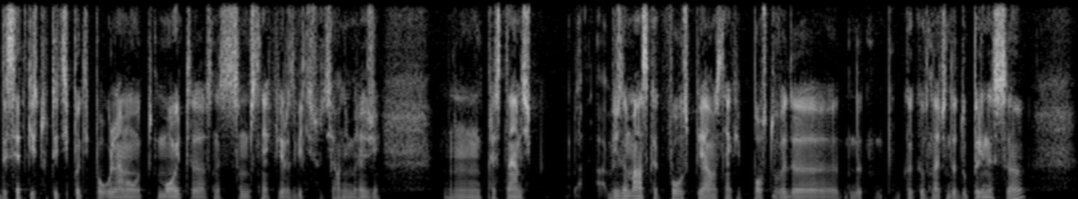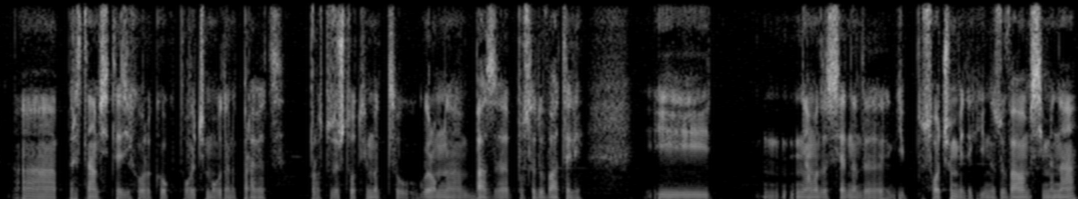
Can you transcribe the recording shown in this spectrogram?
десетки, стотици пъти по-голяма от моята. Аз не съм с някакви развити социални мрежи. представям си, виждам аз какво успявам с някакви постове да, да по какъв начин да допринеса. А, представям си тези хора колко повече могат да направят, просто защото имат огромна база последователи. И няма да седна да ги посочвам и да ги назовавам с имена.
